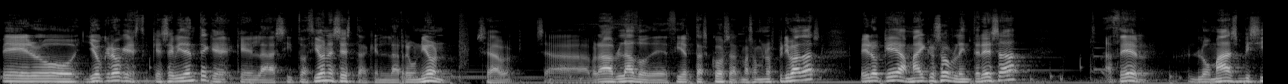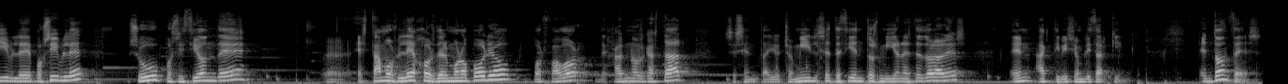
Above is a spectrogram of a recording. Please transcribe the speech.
Pero yo creo que es, evidente que, la situación es esta, que en la reunión se habrá hablado de ciertas cosas más o menos privadas, pero que a Microsoft le interesa hacer lo más visible posible su posición de eh, estamos lejos del monopolio, por favor, dejadnos gastar 68.700 millones de dólares en Activision Blizzard King. Entonces,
